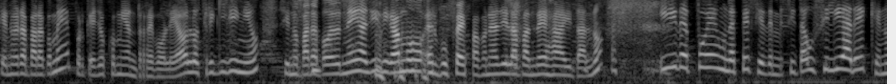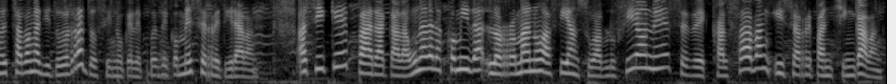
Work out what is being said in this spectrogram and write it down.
que no era para comer porque ellos comían revoleados los triclinios, sino para poner allí, digamos, el buffet, para poner allí la bandeja y tal, ¿no? Y después una especie de mesitas auxiliares que no estaban allí todo el rato, sino que después de comer se retiraban. Así que para cada una de las comidas, los romanos hacían sus abluciones, se descalzaban y se arrepanchingaban.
